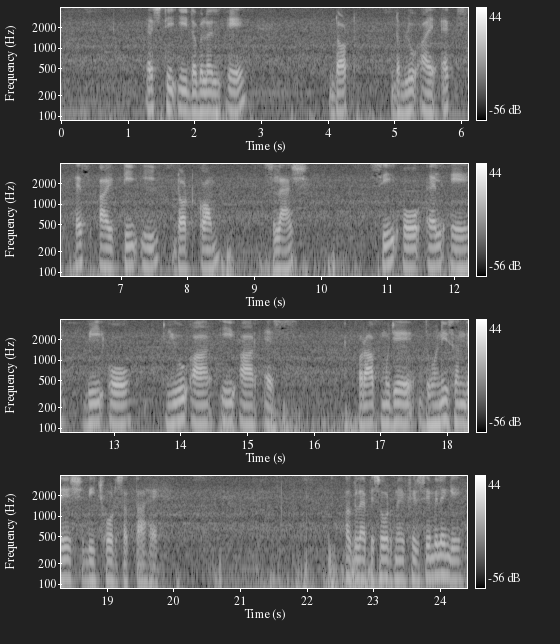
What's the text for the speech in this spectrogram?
S T E double L A dot W I X S I T E dot com slash C O L A B O U R E R S और आप मुझे ध्वनि संदेश भी छोड़ सकता है। अगला एपिसोड में फिर से मिलेंगे।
